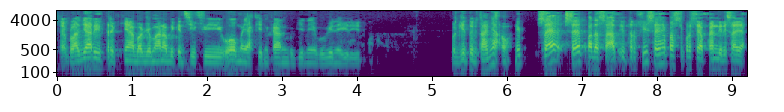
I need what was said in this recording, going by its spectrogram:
Saya pelajari triknya bagaimana bikin CV. Oh, meyakinkan begini, begini, gini. Begitu ditanya, oh, ini saya saya pada saat interview saya pasti persiapkan diri saya.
